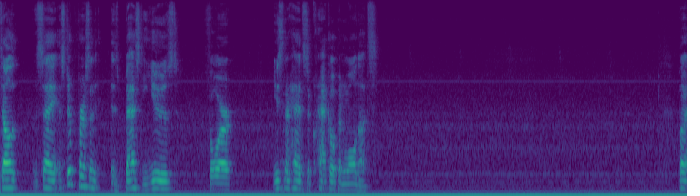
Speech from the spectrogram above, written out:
tell say a stupid person is best used for using their heads to crack open walnuts. But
